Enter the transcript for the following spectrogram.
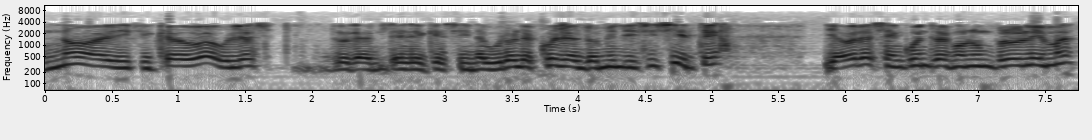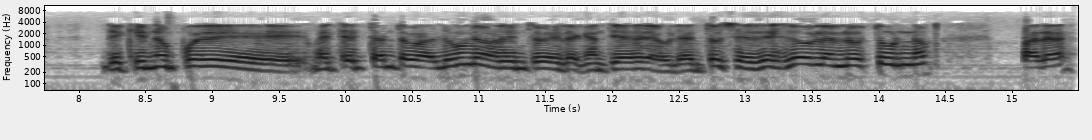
no ha edificado aulas durante, desde que se inauguró la escuela en 2017 y ahora se encuentra con un problema de que no puede meter tantos alumnos dentro de la cantidad de aulas. Entonces desdoblan los turnos para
